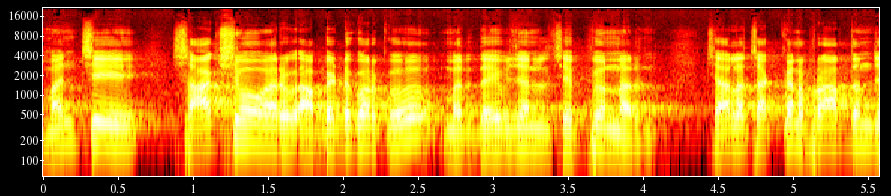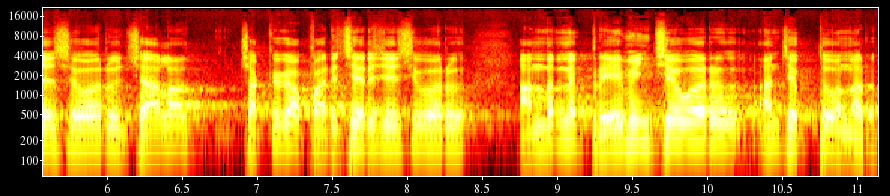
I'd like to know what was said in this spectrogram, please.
మంచి సాక్ష్యం వారు ఆ బిడ్డ కొరకు మరి దైవజనులు చెప్పి ఉన్నారు. చాలా చక్కని ప్రార్థన చేసేవారు చాలా చక్కగా పరిచయం చేసేవారు అందరిని ప్రేమించేవారు అని చెప్తూ ఉన్నారు.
